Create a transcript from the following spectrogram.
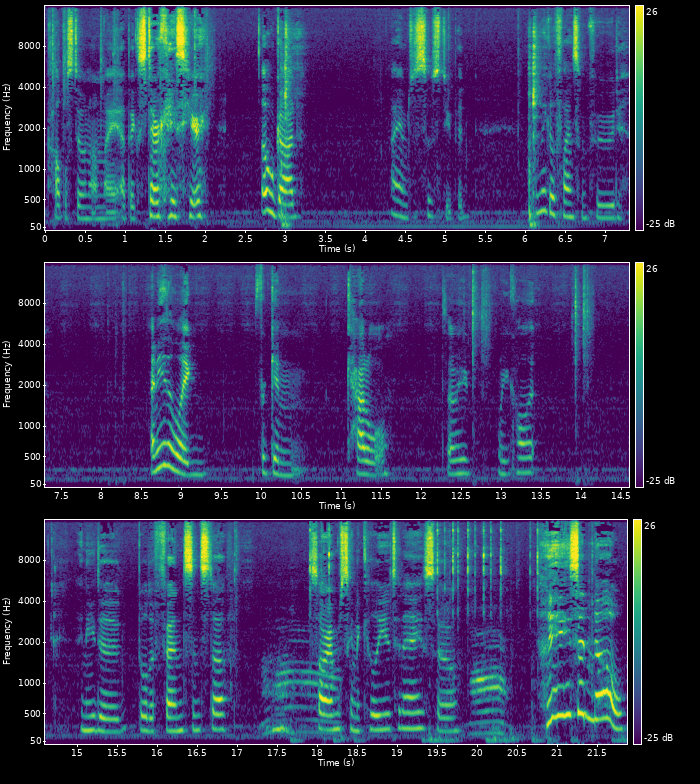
cobblestone on my epic staircase here. Oh god. I am just so stupid. Let me go find some food. I need to like freaking cattle. Is that what you, what you call it? I need to build a fence and stuff. Sorry, I'm just gonna kill you today, so. he said no!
